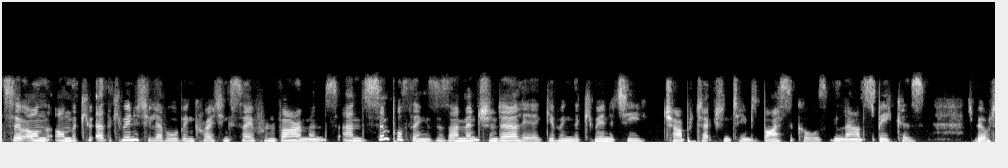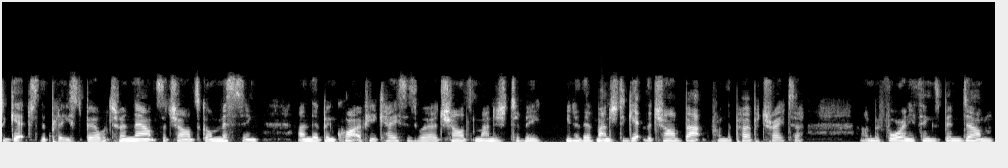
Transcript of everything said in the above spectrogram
so on on the at the community level, we've been creating safer environments and simple things, as I mentioned earlier, giving the community child protection teams bicycles and loudspeakers to be able to get to the police, to be able to announce a child's gone missing. And there've been quite a few cases where a child's managed to be, you know, they've managed to get the child back from the perpetrator um, before anything's been done.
